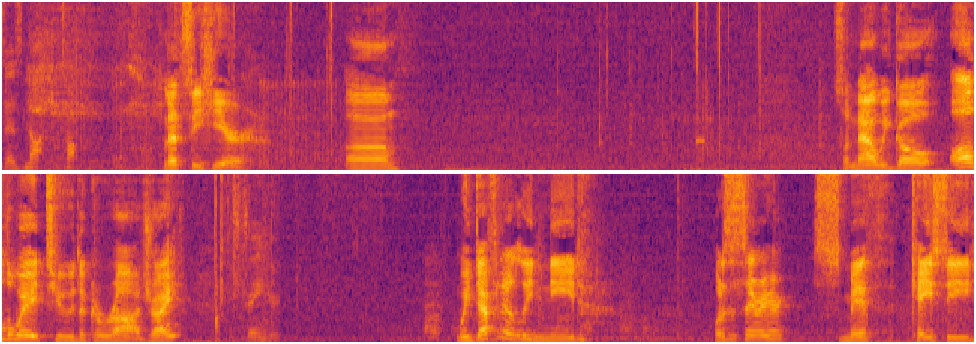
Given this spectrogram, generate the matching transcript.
says not to talk. let's see here. Um. So now we go all the way to the garage, right? Talk to strangers. We definitely need. What does it say right here? Smith Casey.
